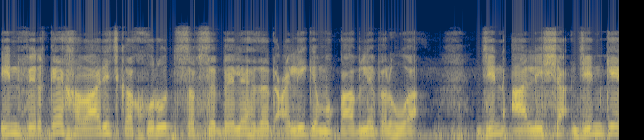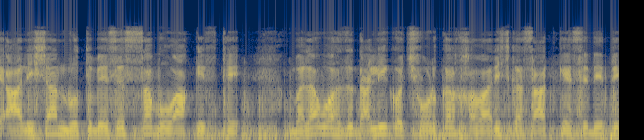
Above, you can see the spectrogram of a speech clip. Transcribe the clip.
ان فرقے خوارج کا خروج سب سے پہلے حضرت علی کے مقابلے پر ہوا، جن عالیشان جن کے عالیشان رتبے سے سب واقف تھے۔ بھلا وہ حضرت علی کو چھوڑ کر خوارج کا ساتھ کیسے دیتے؟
